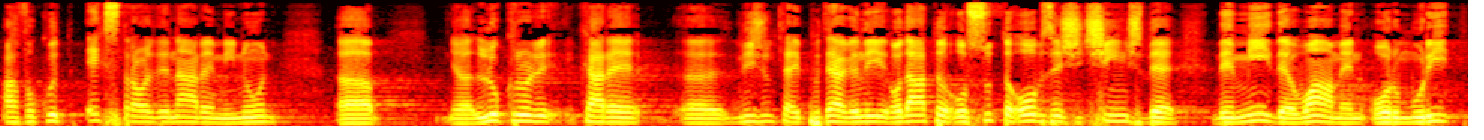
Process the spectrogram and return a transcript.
a făcut extraordinare minuni, uh, uh, lucruri care uh, nici nu te-ai putea gândi. Odată 185 de, de mii de oameni au murit uh, uh, uh,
